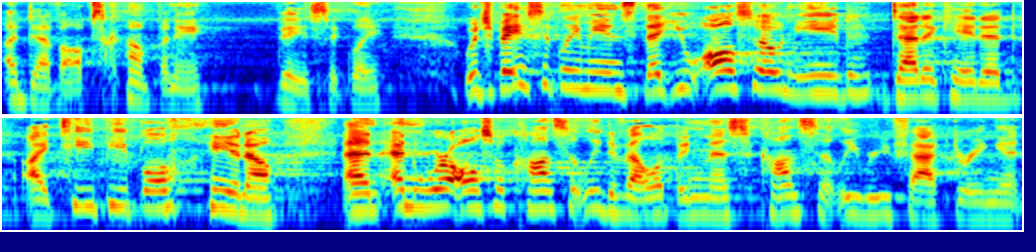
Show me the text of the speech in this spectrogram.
a DevOps company, basically which basically means that you also need dedicated IT people, you know, and, and we're also constantly developing this, constantly refactoring it.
